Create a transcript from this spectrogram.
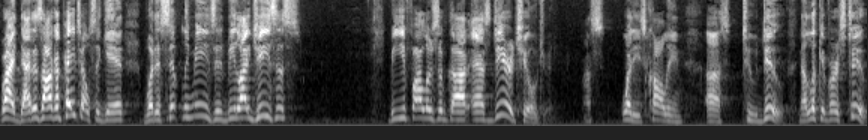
Right, that is agapetos again. What it simply means is be like Jesus. Be ye followers of God as dear children. That's what he's calling us to do. Now, look at verse 2.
